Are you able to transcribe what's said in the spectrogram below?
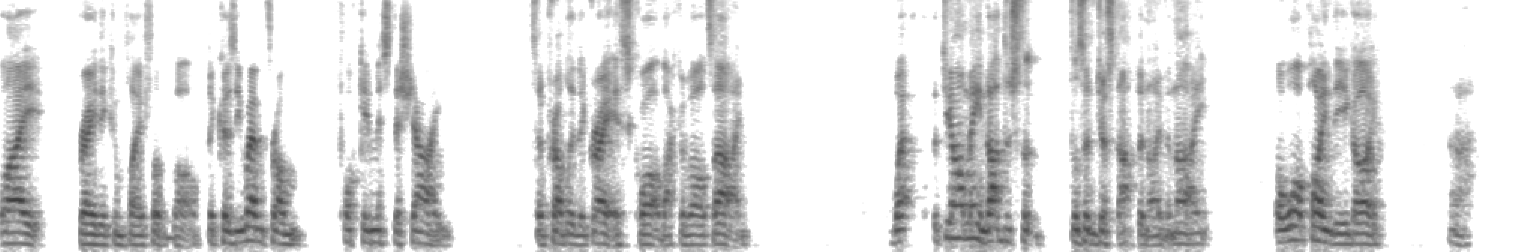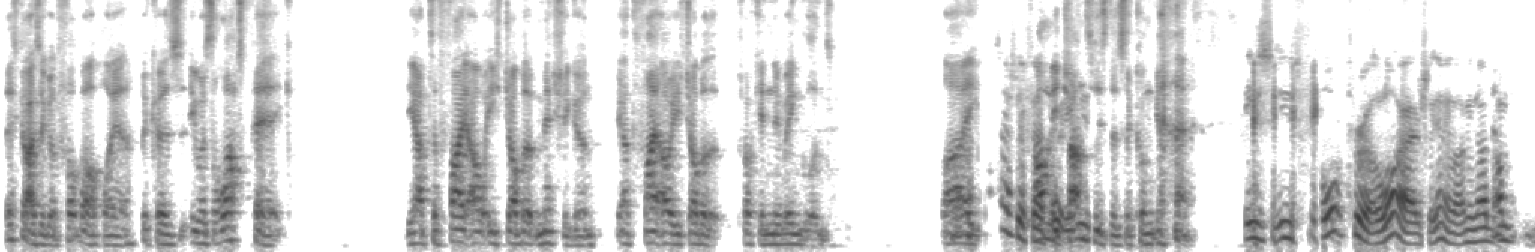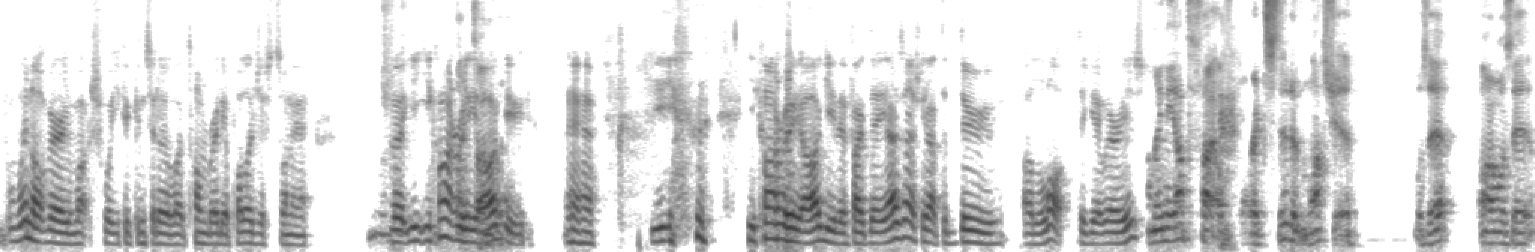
like, Brady can play football? Because he went from fucking Mr. Shine to probably the greatest quarterback of all time. What, do you know what I mean? That just doesn't just happen overnight. At what point do you go, ah, this guy's a good football player? Because he was the last pick. He had to fight out his job at Michigan. He had to fight out his job at fucking New England. Like, That's actually a fair how many chances does the cunt get? He's he's fought through it a lot actually. Anyway, I mean, I, I'm we're not very much what you could consider like Tom Brady apologists on here, but you, you can't really Tom argue. Yeah, you you can't really argue the fact that he has actually had to do a lot to get where he is. I mean, he had to fight off Jarrett Stidham last year, was it? Or was it?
